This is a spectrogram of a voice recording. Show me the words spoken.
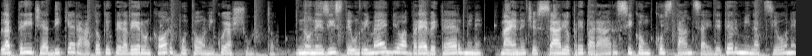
L'attrice ha dichiarato che per avere un corpo tonico e asciutto, non esiste un rimedio a breve termine, ma è necessario prepararsi con costanza e determinazione,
